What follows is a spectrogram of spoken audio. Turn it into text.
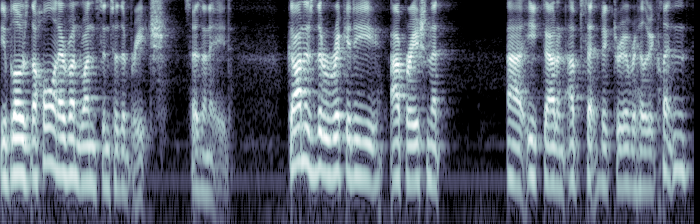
He blows the hole and everyone runs into the breach, says an aide. Gone is the rickety operation that uh, eked out an upset victory over Hillary Clinton.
